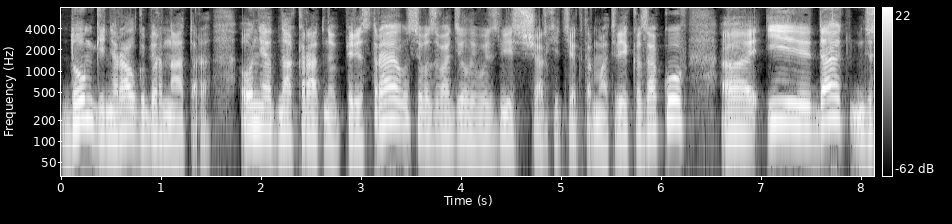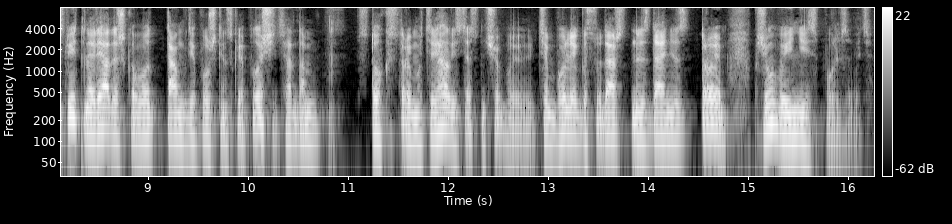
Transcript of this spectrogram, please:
дом генерал-губернатора. Он неоднократно перестраивался, возводил его известнейший архитектор Матвей Казаков. И да, действительно, рядышком, вот там, где Пушкинская площадь, там столько стройматериала, естественно, что бы, тем более государственное здание строим, почему бы и не использовать.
